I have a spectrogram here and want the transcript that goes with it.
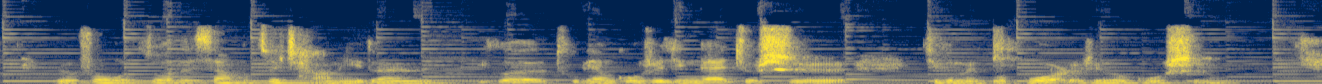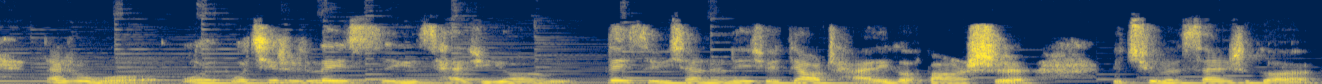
比如说我做的项目最长的一段一个图片故事，应该就是这个美国布尔的这个故事。但是我我我其实类似于采取用类似于像人类学调查的一个方式，就去了三十个，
